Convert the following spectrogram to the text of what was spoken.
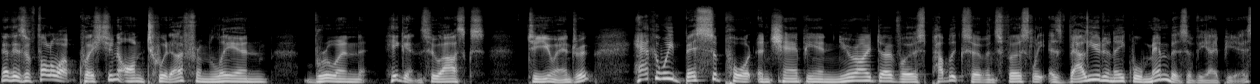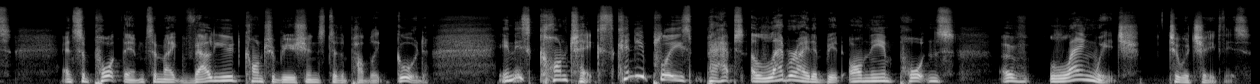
Now, there's a follow up question on Twitter from Leon Bruin Higgins, who asks to you, Andrew How can we best support and champion neurodiverse public servants, firstly, as valued and equal members of the APS, and support them to make valued contributions to the public good? In this context, can you please perhaps elaborate a bit on the importance of language to achieve this?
